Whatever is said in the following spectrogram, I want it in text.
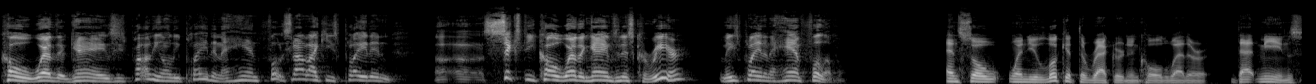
cold weather games, he's probably only played in a handful. It's not like he's played in uh, uh, 60 cold weather games in his career. I mean, he's played in a handful of them. And so when you look at the record in cold weather, that means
